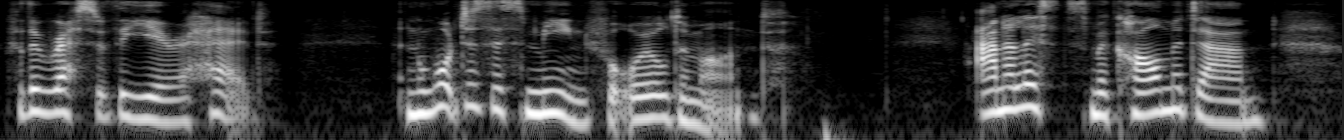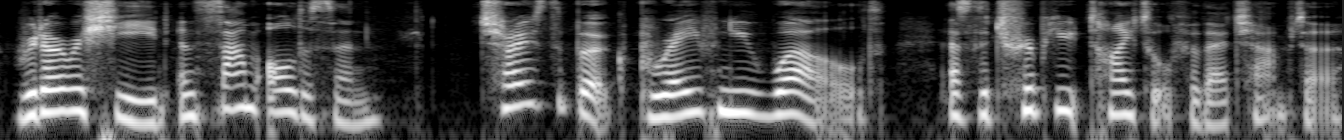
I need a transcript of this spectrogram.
for the rest of the year ahead? And what does this mean for oil demand? Analysts Michal Meidan, Rudo Rashid, and Sam Alderson chose the book Brave New World as the tribute title for their chapter.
